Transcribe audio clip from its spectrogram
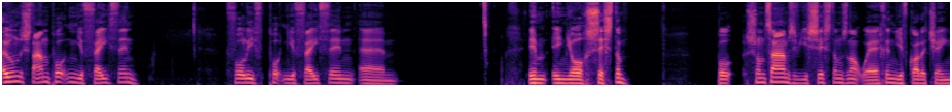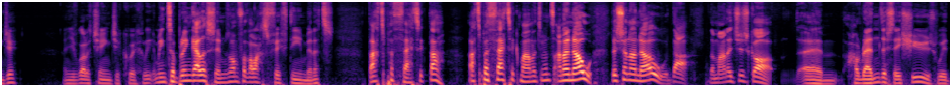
I understand putting your faith in, fully putting your faith in, um, in in your system. But sometimes if your system's not working, you've got to change it, and you've got to change it quickly. I mean, to bring Ellis Simms on for the last fifteen minutes, that's pathetic. That that's pathetic management. And I know. Listen, I know that the manager's got um, horrendous issues with,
